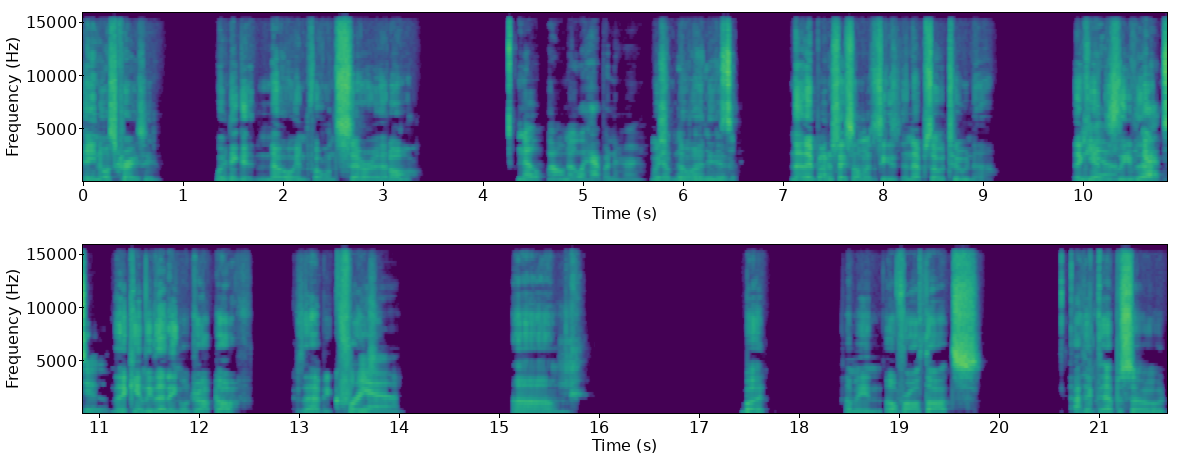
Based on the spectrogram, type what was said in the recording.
And you know what's crazy? We didn't get no info on Sarah at all. Nope, I don't know what happened to her. We She have no idea. disappeared. Now they better say something in season in episode two now. They can't Yeah, just leave that. to. They can't leave that angle dropped off because that'd be crazy. Yeah, Um. But, I mean, overall thoughts. I think the episode.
